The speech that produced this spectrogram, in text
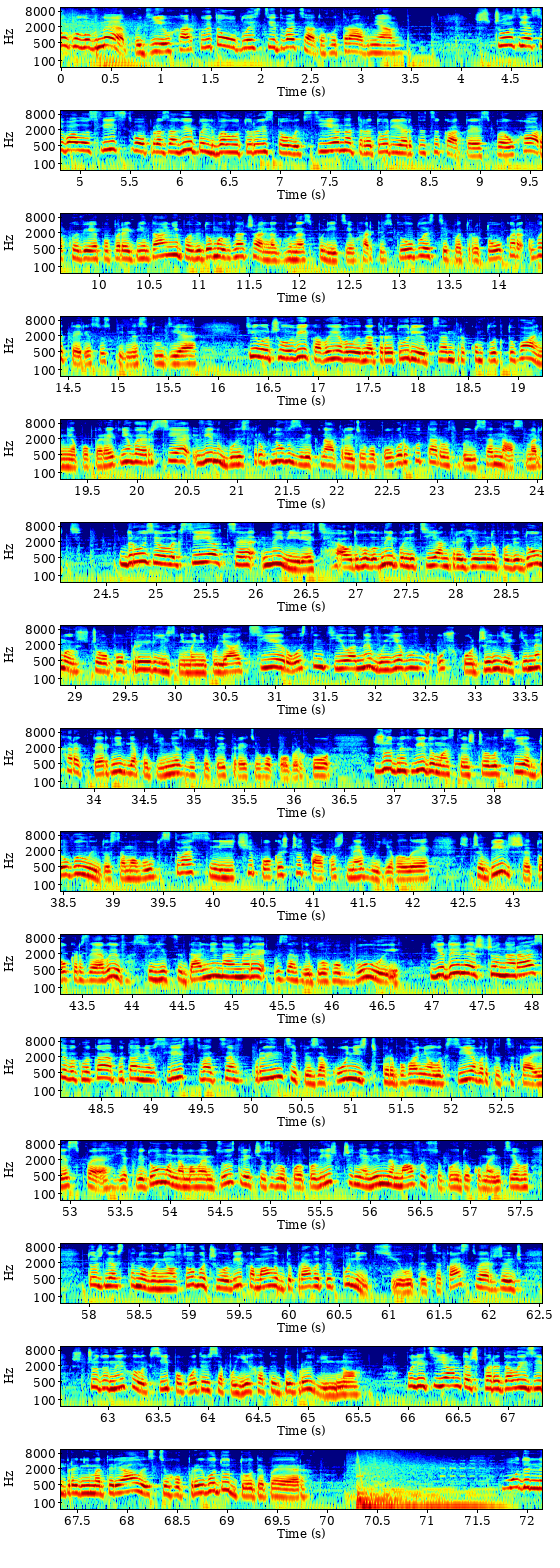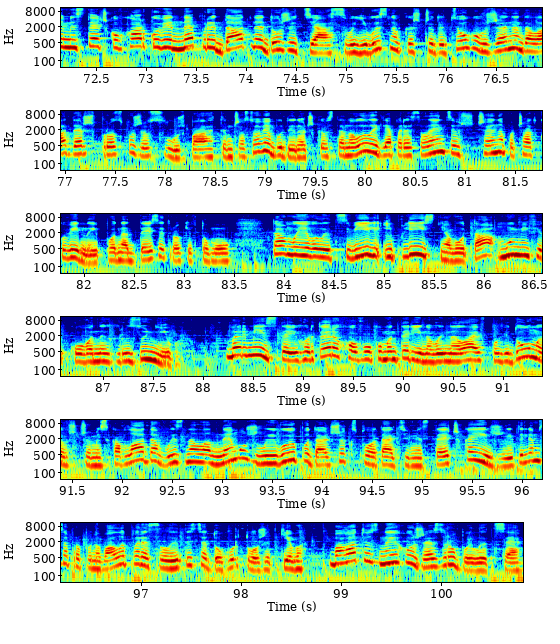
Про головне події в Харкові та області 20 травня. Що з'ясувало слідство про загибель велотуриста Олексія на території РТЦК та СП у Харкові? Попередні дані повідомив начальник ГУНЕС поліції в Харківській області Петро Токар в етері Суспільне студія. Тіло чоловіка виявили на території центру комплектування. Попередня версія він виструбнув з вікна третього поверху та розбився насмерть. Друзі Олексія в це не вірять. А от головний поліціянт регіону повідомив, що, попри різні маніпуляції, ростин тіла не виявив ушкоджень, які не характерні для падіння з висоти третього поверху. Жодних відомостей, що Олексія довели до самогубства, слідчі поки що також не виявили. Що більше, токар заявив, суїцидальні наміри в загиблого були. Єдине, що наразі викликає питання в слідства, це в принципі законність перебування Олексія в РТЦК і СП. Як відомо, на момент зустрічі з групою повіщення він не мав із собою документів. Тож для встановлення особи чоловіка мали б доправити в поліцію. У ТЦК стверджують, що до них Олексій погодився поїхати добровільно. Поліціянти ж передали зібрані матеріали з цього приводу до ДБР. Модульне містечко в Харкові непридатне до життя. Свої висновки щодо цього вже надала Держпродспоживслужба. Тимчасові будиночки встановили для переселенців ще на початку війни, понад 10 років тому. Там виявили цвіль і плісняву та муміфікованих гризунів. Мер міста Ігор Терехов у коментарі новини Лайф повідомив, що міська влада визнала неможливою подальшу експлуатацію містечка і жителям запропонували переселитися до гуртожитків. Багато з них уже зробили це.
